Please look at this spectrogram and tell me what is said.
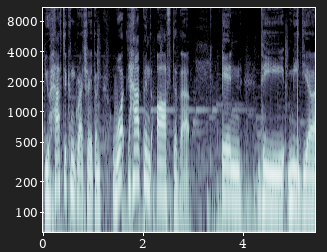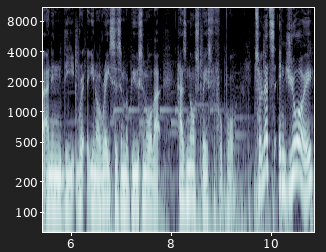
you have to congratulate them. What happened after that in the media and in the you know racism, abuse, and all that has no space for football. So let's enjoy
